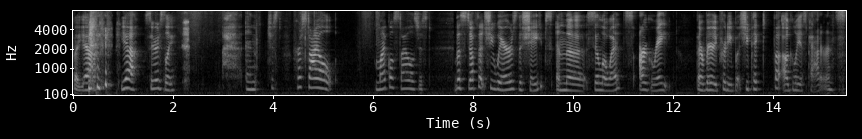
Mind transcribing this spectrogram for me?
But yeah, yeah, seriously. And just her style, Michaela's style is just the stuff that she wears, the shapes and the silhouettes are great. They're very pretty, but she picked the ugliest patterns.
